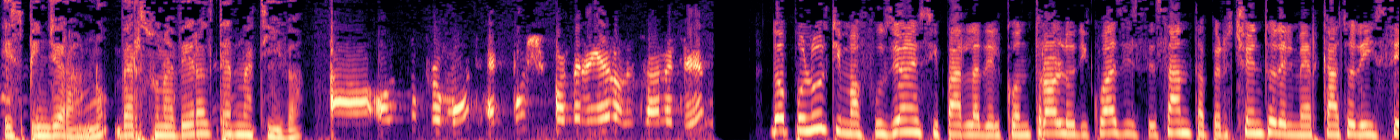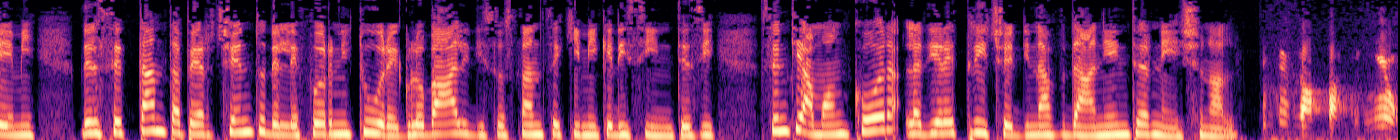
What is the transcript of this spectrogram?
e spingeranno verso una vera alternativa. Dopo l'ultima fusione si parla del controllo di quasi il 60% del mercato dei semi, del 70% delle forniture globali di sostanze chimiche di sintesi. Sentiamo ancora la direttrice di Navdania International. This is not something new.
